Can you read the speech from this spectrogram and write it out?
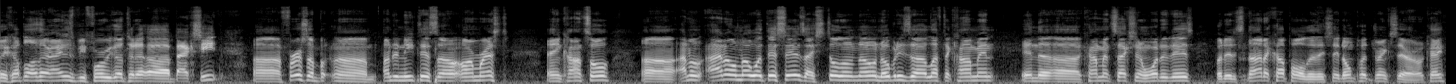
You a couple other items before we go to the uh, back seat. Uh, first, um, underneath this uh, armrest and console, uh, I don't I don't know what this is. I still don't know. Nobody's uh, left a comment in the comment section on what it is, but it's not a cup holder. They say don't put drinks there. Okay.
